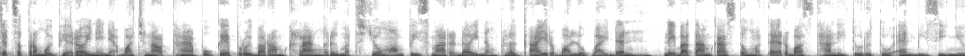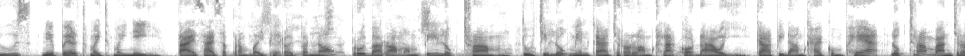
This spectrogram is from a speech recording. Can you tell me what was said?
76%នៃអ្នកបោះឆ្នោតថាពួកគេព្រួយបារម្ភខ្លាំងឬមធ្យមអំពីស្មារតីនិងផ្លូវកាយរបស់លោក Biden នេះបើតាមការស្ទង់មតិរបស់ស្ថានីយទូរទស្សន៍ NBC News នាពេលថ្មីៗនេះតែ48%ប៉ុណ្ណោះព្រួយបារម្ភអំពីលោក Trump ទោះជាលោកមានការច្រឡំខ្លះក៏ដោយកាលពីដើមខែកុម្ភៈលោក Trump បានច្រ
